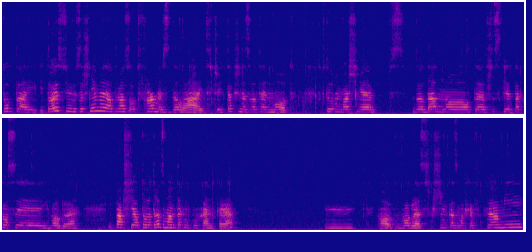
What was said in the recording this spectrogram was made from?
Tutaj, i to jest już, zaczniemy od razu od Farmer's Delight, czyli tak się nazywa ten mod, w którym właśnie dodano te wszystkie takosy i w ogóle. I patrzcie, oto od razu mam taką kuchenkę. Mm. O, w ogóle skrzynka z marchewkami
